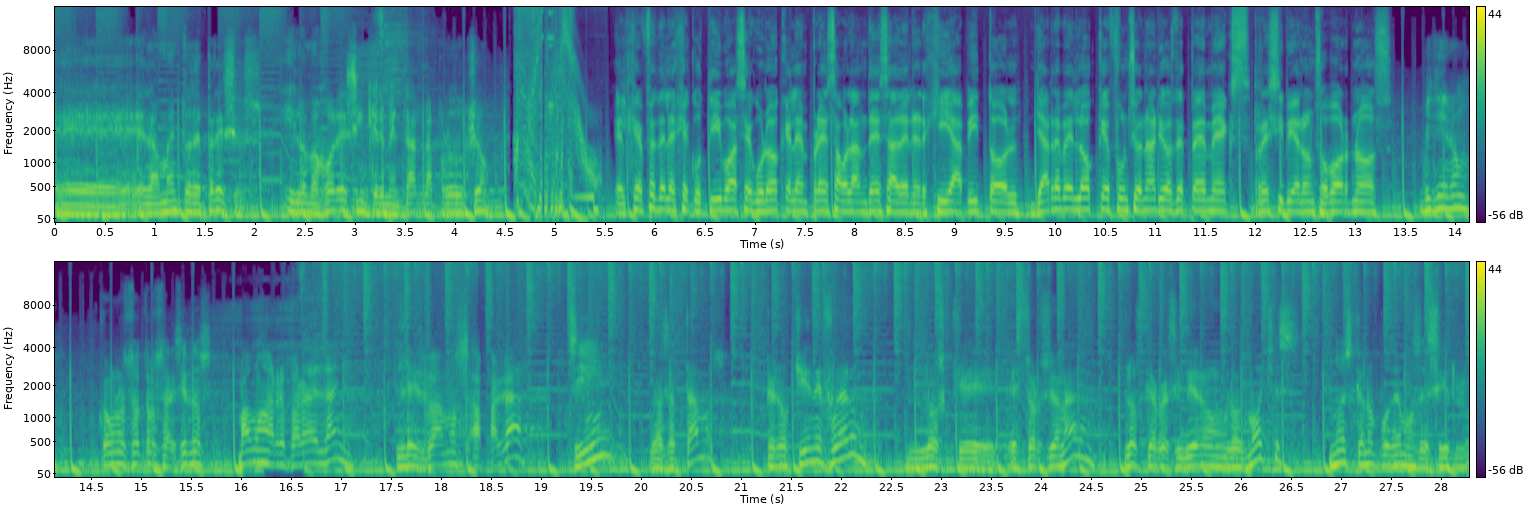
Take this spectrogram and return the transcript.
el aumento de precios y lo mejor es incrementar la producción. El jefe del Ejecutivo aseguró que la empresa holandesa de energía Vitol ya reveló que funcionarios de Pemex recibieron sobornos. Vinieron con nosotros a decirnos, vamos a reparar el daño, les vamos a pagar. Sí, lo aceptamos. Pero ¿quiénes fueron? Los que extorsionaron, los que recibieron los moches. No es que no podemos decirlo.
